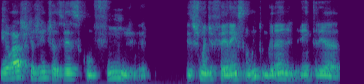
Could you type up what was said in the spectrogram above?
eu acho que a gente às vezes confunde, existe uma diferença muito grande entre a,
